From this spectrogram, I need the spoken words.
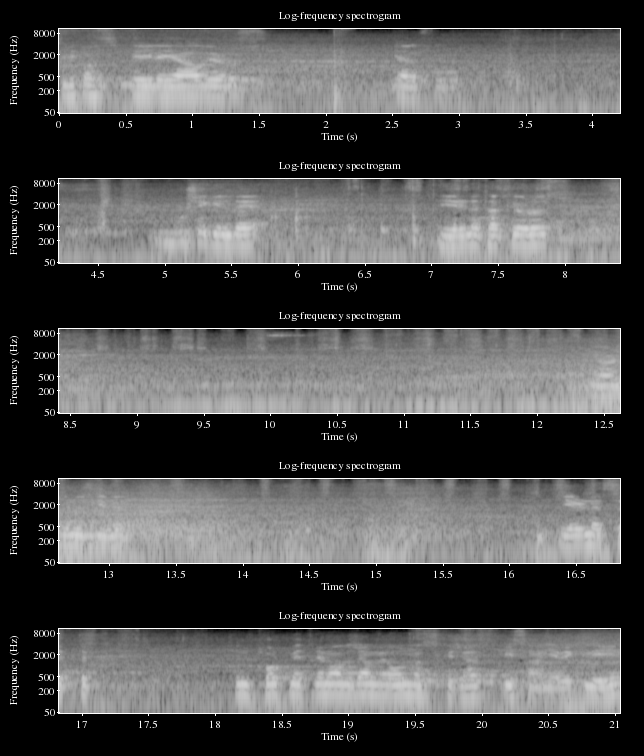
silikon sprey ile yağlıyoruz. Ustacığım. Bu şekilde yerine takıyoruz. Gördüğünüz gibi yerine sıktık. Şimdi tork metremi alacağım ve onunla sıkacağız. Bir saniye bekleyin.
